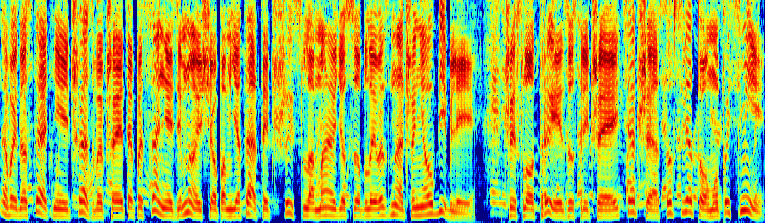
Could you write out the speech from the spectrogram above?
ви достатній час вивчаєте писання зі мною, щоб пам'ятати, числа мають особливе значення у Біблії. Число три зустрічається часто в святому письмі.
